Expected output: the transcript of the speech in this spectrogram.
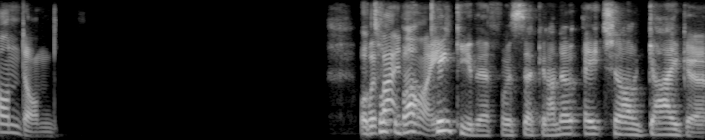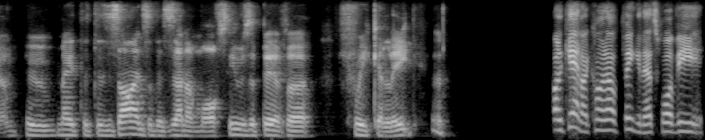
condoms. Well, With talk about mind- kinky there for a second. I know H.R. Giger, who made the designs of the xenomorphs, he was a bit of a freak elite. Again, I can't help thinking that's why the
